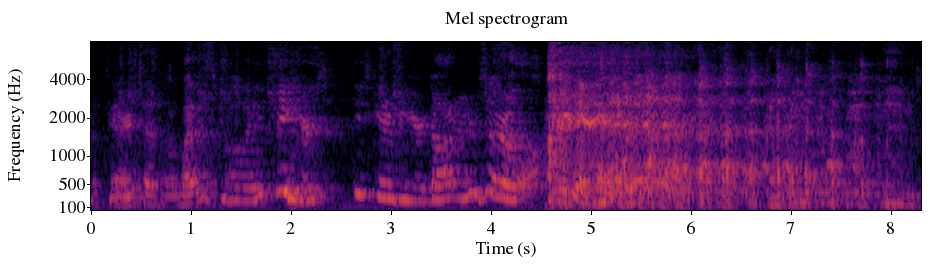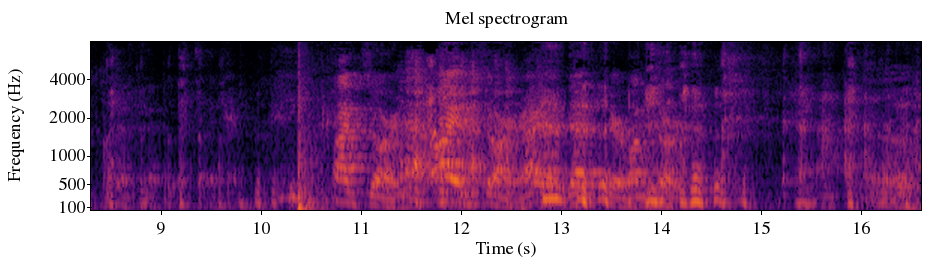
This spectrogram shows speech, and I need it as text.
looked at her and said, Well, by the smell of his fingers, he's going to be your daughter and son in law. I'm sorry. I am sorry. I, that's terrible. I'm sorry.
